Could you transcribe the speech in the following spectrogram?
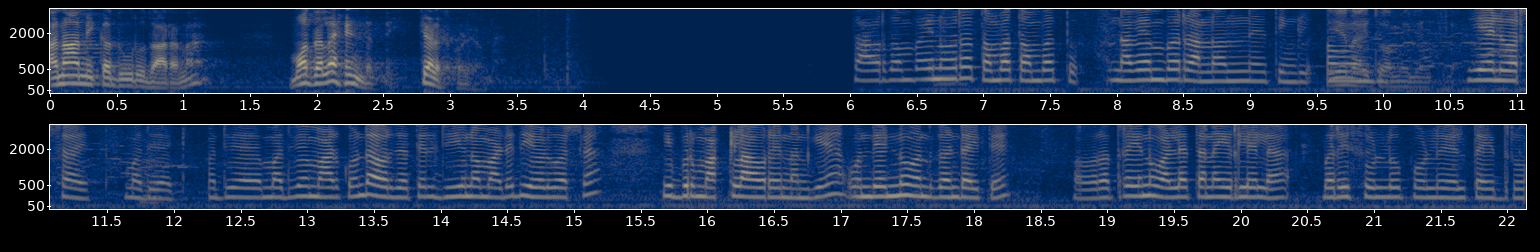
ಅನಾಮಿಕ ದೂರುದಾರನ ಮೊದಲ ಹೆಂಡತಿ. ಕೇಳಿಸ್ಕೊಳ್ಳಿ. ಸಾವಿರದ ಒಂಬೈನೂರ ತೊಂಬತ್ತೊಂಬತ್ತು ನವೆಂಬರ್ ಹನ್ನೊಂದನೇ ತಿಂಗಳು. ಏಳು ವರ್ಷ ಆಯ್ತು ಮದುವೆ ಆಗಿ. ಮದುವೆ ಮದುವೆ ಮಾಡ್ಕೊಂಡು ಅವ್ರ ಜೊತೆಲಿ ಜೀವನ ಮಾಡಿದ್ದು ಏಳು ವರ್ಷ. ಇಬ್ಬರು ಮಕ್ಕಳು ಅವರೇ ನನಗೆ. ಒಂದು ಹೆಣ್ಣು ಒಂದು ಗಂಡ ಐತೆ. ಅವ್ರ ಹತ್ರ ಏನು ಒಳ್ಳೆತನ ಇರಲಿಲ್ಲ. ಬರೀ ಸುಳ್ಳು ಪೊಳ್ಳು ಹೇಳ್ತಾ ಇದ್ರು.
